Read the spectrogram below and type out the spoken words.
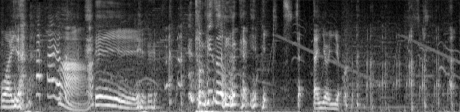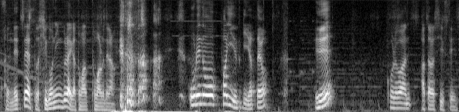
終わりだ。ああ。ええ。トゲゾウの駆け引きしちゃったいよいよ。そうネットやと45人ぐらいが止ま止まるでな。俺のパリの時にやったよ。え？これは新しいステージ。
